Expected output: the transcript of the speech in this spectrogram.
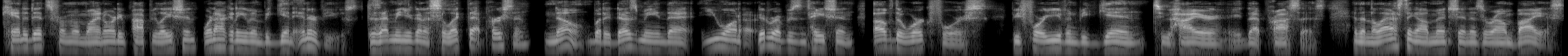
candidates from a minority population, we're not going to even begin interviews. Does that mean you're going to select that person? No, but it does mean that you want a good representation of the workforce before you even begin to hire that process. And then the last thing I'll mention is around bias.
